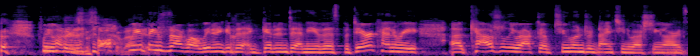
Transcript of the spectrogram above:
we wanted things to talk about. We had things to talk about. We didn't get to get into any of this. But Derrick Henry uh, casually racked up 219 rushing yards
